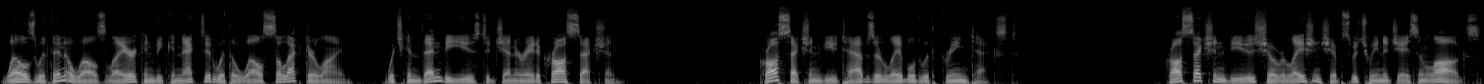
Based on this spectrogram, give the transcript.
Wells within a wells layer can be connected with a well selector line, which can then be used to generate a cross-section. Cross-section view tabs are labeled with green text. Cross-section views show relationships between adjacent logs.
